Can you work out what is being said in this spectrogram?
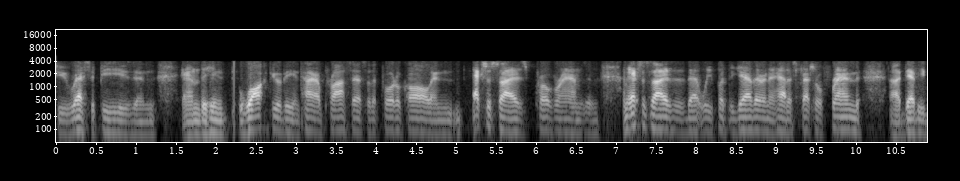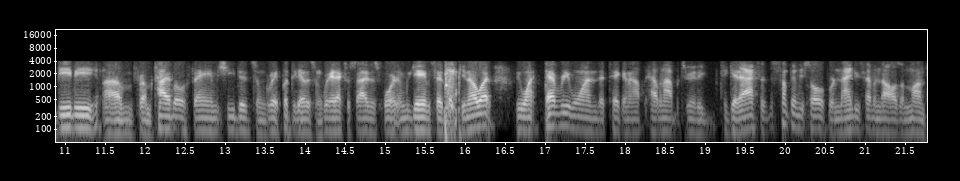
to recipes and and they walk through the entire process of the protocol and exercise programs and, and exercises that we put together. And I had a special friend, uh, Debbie Beebe um, from Tae Bo fame. She did some great, put together some great exercises for it. And we gave and said, look, you know what? We want everyone to take an up, have an opportunity to get access. It's something we sold for $97 a month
